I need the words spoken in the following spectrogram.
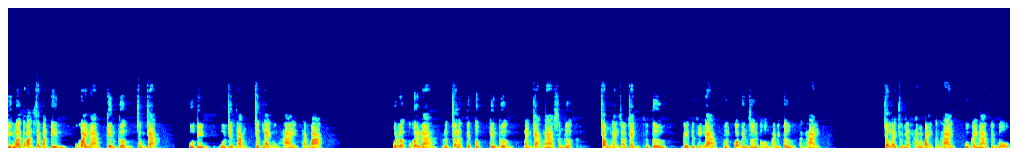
Kính mời các bạn xem bản tin Ukraine kiên cường chống trả. Putin muốn chiến thắng trước ngày 2 tháng 3. Quân đội Ukraine được cho là tiếp tục kiên cường đánh trả Nga xâm lược trong ngày giao tranh thứ tư kể từ khi Nga vượt qua biên giới vào hôm 24 tháng 2. Trong ngày Chủ nhật 27 tháng 2, Ukraine tuyên bố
